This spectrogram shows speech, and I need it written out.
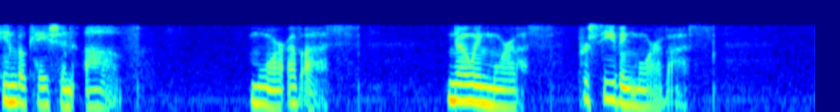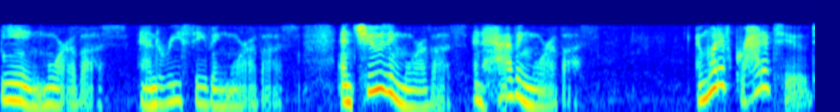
invocation of more of us, knowing more of us, perceiving more of us, being more of us, and receiving more of us? and choosing more of us and having more of us? And what if gratitude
